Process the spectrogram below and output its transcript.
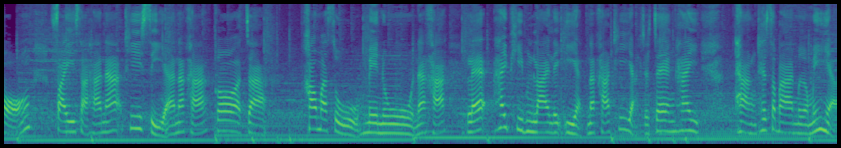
ของไฟสาธารณะที่เสียนะคะ ก็จะ เข้ามาสู่เมนูนะคะ และให้พิมพ์รายละเอียดนะคะที่อยากจะแจ้งให้ทางเทศบาลเมืองไม่เหีย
